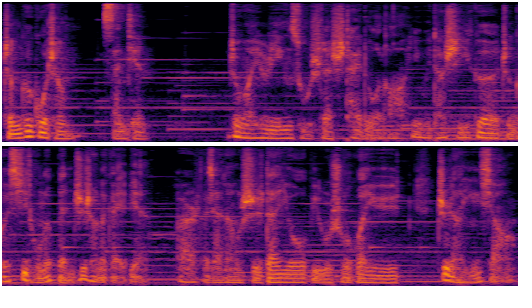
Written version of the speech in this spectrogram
整个过程三天。这玩意儿的因素实在是太多了啊，因为它是一个整个系统的本质上的改变。而大家当时担忧，比如说关于质量影响，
